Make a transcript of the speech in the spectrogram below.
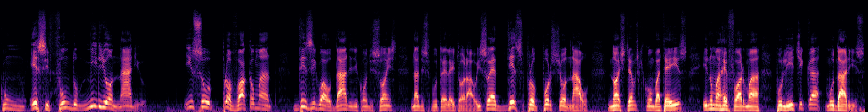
com esse fundo milionário. Isso provoca uma desigualdade de condições na disputa eleitoral. Isso é desproporcional. Nós temos que combater isso e, numa reforma política, mudar isso.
